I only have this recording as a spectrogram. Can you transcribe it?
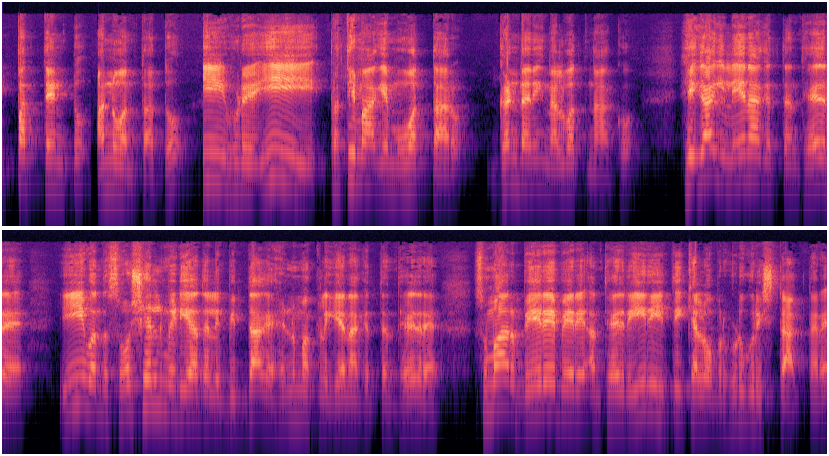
ಇಪ್ಪತ್ತೆಂಟು ಅನ್ನುವಂಥದ್ದು. ಈ ಹುಡು, ಈ ಪ್ರತಿಮಾಗೆ ಮೂವತ್ತಾರು, ಗಂಡನಿಗೆ ನಲವತ್ನಾಲ್ಕು. ಹೀಗಾಗಿ ಇಲ್ಲಿ ಏನಾಗುತ್ತೆ ಅಂತ ಹೇಳಿದ್ರೆ ಈ ಒಂದು ಸೋಷಿಯಲ್ ಮೀಡಿಯಾದಲ್ಲಿ ಬಿದ್ದಾಗ ಹೆಣ್ಣು ಮಕ್ಕಳಿಗೆ ಏನಾಗುತ್ತೆ ಅಂತ ಹೇಳಿದ್ರೆ ಸುಮಾರು ಬೇರೆ ಬೇರೆ ಅಂತ ಹೇಳಿದ್ರೆ ಈ ರೀತಿ ಕೆಲವೊಬ್ಬರು ಹುಡುಗರು ಇಷ್ಟ ಆಗ್ತಾರೆ.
